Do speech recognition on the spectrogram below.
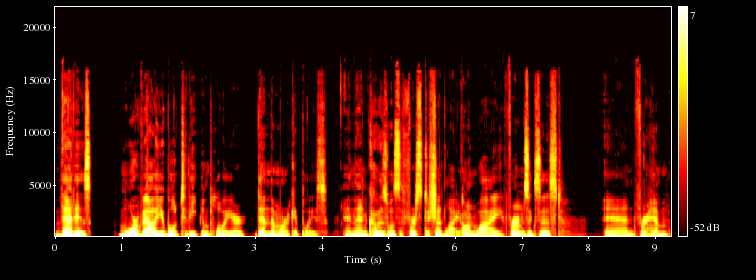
That is, more valuable to the employer than the marketplace. And then Coase was the first to shed light on why firms exist. And for him,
